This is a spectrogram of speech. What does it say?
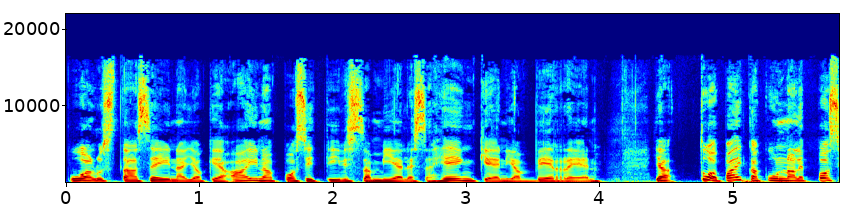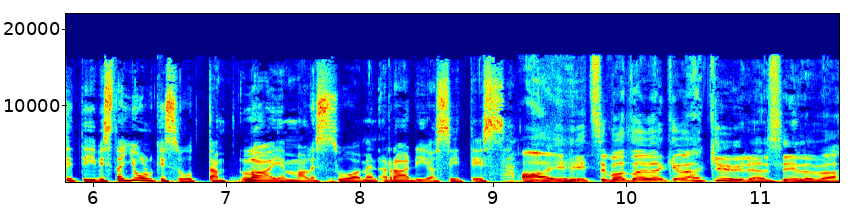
puolustaa Seinäjokea aina positiivisessa mielessä henkeen ja vereen. Ja tuo paikkakunnalle positiivista julkisuutta laajemmalle Suomen Radio Cityssä. Ai hitsi, mä otan melkein vähän kyynel silmä.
